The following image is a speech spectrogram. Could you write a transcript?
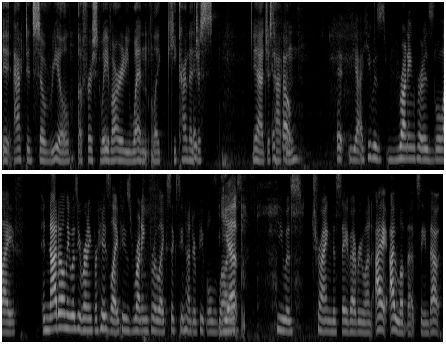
it acted so real. The first wave already went. Like he kind of just yeah, it just it felt- happened. it, yeah he was running for his life and not only was he running for his life he was running for like 1600 people's lives Yep. he was trying to save everyone i i love that scene that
